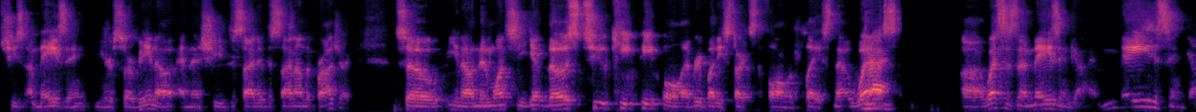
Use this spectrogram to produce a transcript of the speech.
she's amazing, Mira Sorvino, and then she decided to sign on the project. So you know, and then once you get those two key people, everybody starts to fall into place. Now Wes, uh, Wes is an amazing guy, amazing guy,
